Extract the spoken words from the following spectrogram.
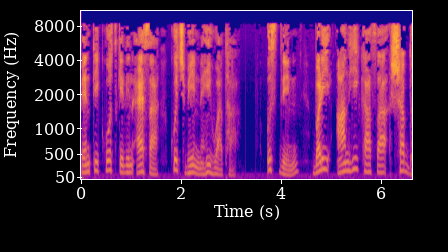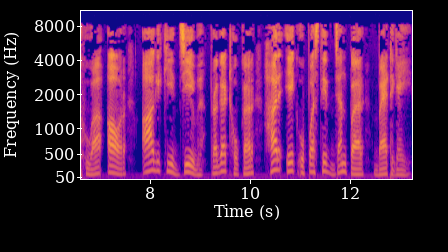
पेंतिकोस के दिन ऐसा कुछ भी नहीं हुआ था। उस दिन बड़ी आंधी का सा शब्द हुआ और आग की जीव प्रकट होकर हर एक उपस्थित जन पर बैठ गई।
